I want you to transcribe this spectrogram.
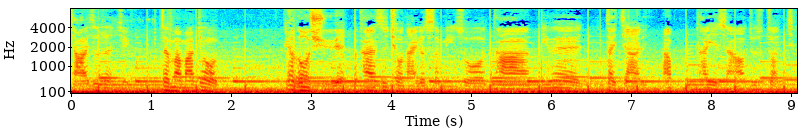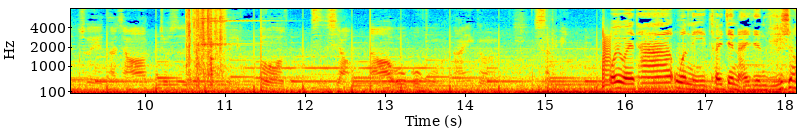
小孩是不是很辛苦？这妈妈就要跟我许愿，看是求哪一个神明，说她因为在家里啊，她也想要就是赚钱，所以她想要就是自由做直销，然后问问我哪一个神明，我以为他问你推荐哪一间直销，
